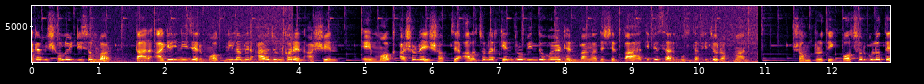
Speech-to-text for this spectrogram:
আগামী ষোলোই ডিসেম্বর তার আগেই নিজের মক নিলামের আয়োজন করেন আশ্বিন এই মক আসনেই সবচেয়ে আলোচনার কেন্দ্রবিন্দু হয়ে ওঠেন বাংলাদেশের বাহাতি পেসার মুস্তাফিজুর রহমান। সাম্প্রতিক বছরগুলোতে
